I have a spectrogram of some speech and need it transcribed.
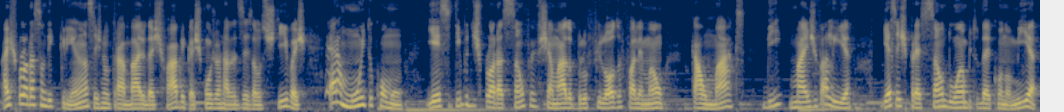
a exploração de crianças no trabalho das fábricas com jornadas exaustivas era muito comum, e esse tipo de exploração foi chamado pelo filósofo alemão Karl Marx de mais-valia. E essa expressão do âmbito da economia,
